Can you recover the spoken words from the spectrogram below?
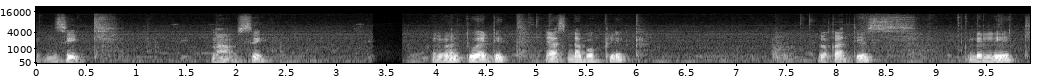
Exit. Now see you want to edit just double click. Look at this. Delete.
